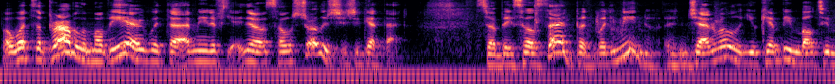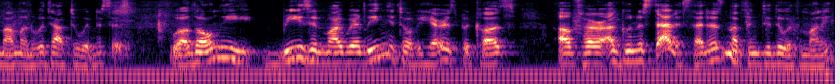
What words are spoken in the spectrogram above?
But what's the problem over here with the? I mean, if you, you know, so surely she should get that. So Beis Hillel said, but what do you mean? In general, you can be motzi mammon without two witnesses. Well, the only reason why we're lenient over here is because of her aguna status. That has nothing to do with the money.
